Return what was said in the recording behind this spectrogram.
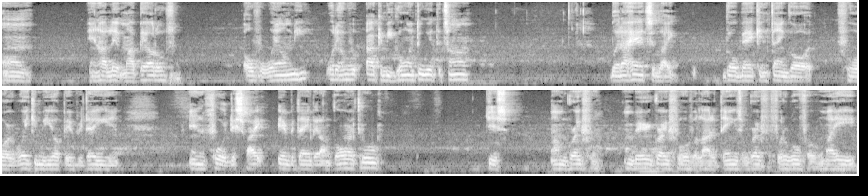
Um, and I let my battles overwhelm me, whatever I can be going through at the time. But I had to like go back and thank God for waking me up every day and and for despite everything that I'm going through, just I'm grateful. I'm very grateful of a lot of things. I'm grateful for the roof over my head,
